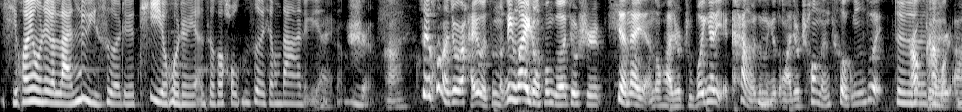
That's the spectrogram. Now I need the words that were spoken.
喜欢用这个蓝绿色这个 T 或这个颜色和红色相搭这个颜色是啊。最后呢，就是还有这么另外一种风格，就是现代一点的动画，就是主播应该也看过这么一个动画，就是《超能特工队》，对对对，看过啊。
